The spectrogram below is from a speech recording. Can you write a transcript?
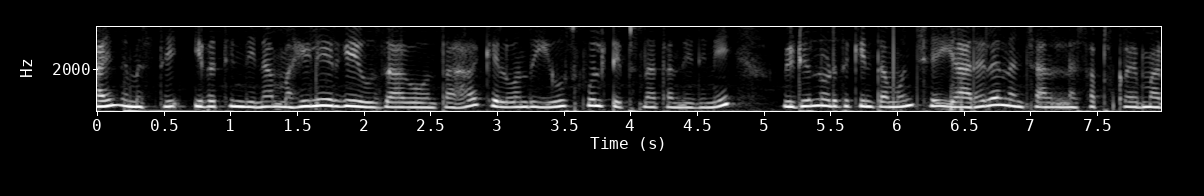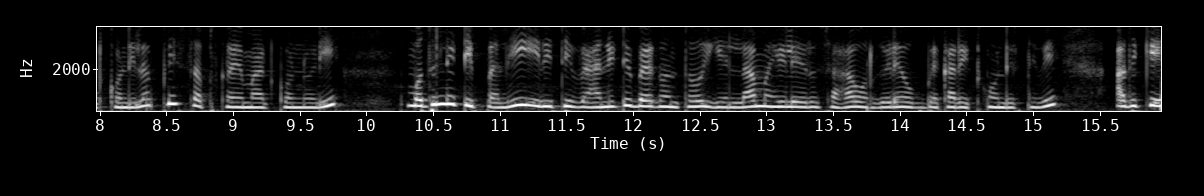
ಹಾಯ್, ನಮಸ್ತೆ. ಇವತ್ತಿನ ದಿನ ಮಹಿಳೆಯರಿಗೆ ಯೂಸ್ ಆಗುವಂತಹ ಕೆಲವೊಂದು ಯೂಸ್ಫುಲ್ ಟಿಪ್ಸ್ನ ತಂದಿದ್ದೀನಿ. ವಿಡಿಯೋ ನೋಡೋದಕ್ಕಿಂತ ಮುಂಚೆ ಯಾರೆಲ್ಲ ನನ್ನ ಚಾನಲ್ನ ಸಬ್ಸ್ಕ್ರೈಬ್ ಮಾಡ್ಕೊಂಡಿಲ್ಲ, ಪ್ಲೀಸ್ ಸಬ್ಸ್ಕ್ರೈಬ್ ಮಾಡ್ಕೊಂಡು ನೋಡಿ. ಮೊದಲನೇ ಟಿಪ್ಪಲ್ಲಿ ಈ ರೀತಿ ವ್ಯಾನಿಟಿ ಬ್ಯಾಗ್ ಅಂತೂ ಎಲ್ಲ ಮಹಿಳೆಯರು ಸಹ ಹೊರಗಡೆ ಹೋಗ್ಬೇಕಾದ್ರೆ ಇಟ್ಕೊಂಡಿರ್ತೀವಿ. ಅದಕ್ಕೆ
